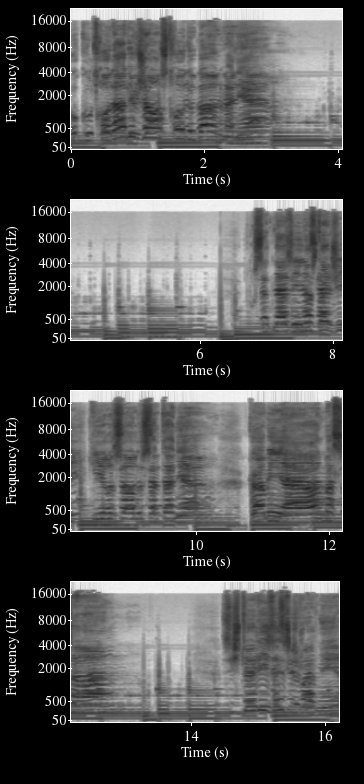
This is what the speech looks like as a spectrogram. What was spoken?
Beaucoup trop d'indulgence, trop de bonnes manières. Pour cette nazie nostalgie qui ressort de sa tanière, comme hier, ma sœur si je te disais ce que je vois venir,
